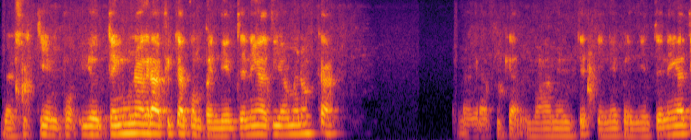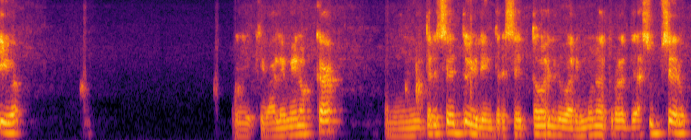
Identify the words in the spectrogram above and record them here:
versus tiempo, y obtengo una gráfica con pendiente negativa menos K, la gráfica nuevamente tiene pendiente negativa, eh, que vale menos K, con un intercepto, y el intercepto es el logaritmo natural de A sub 0,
